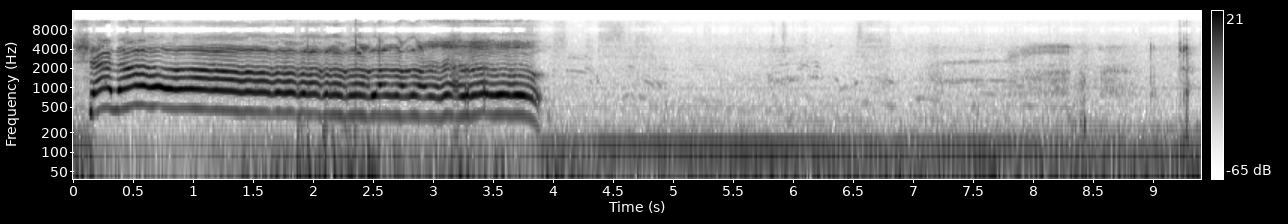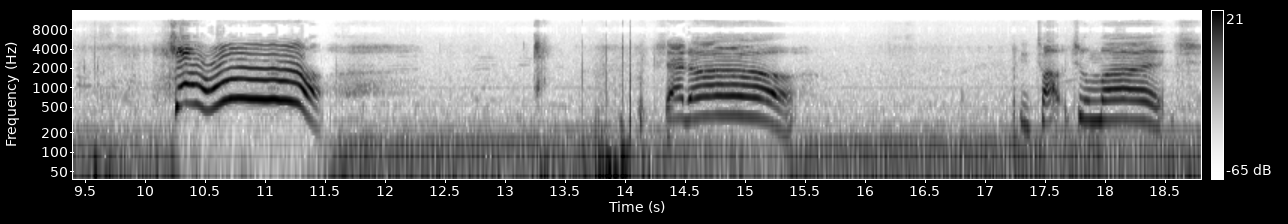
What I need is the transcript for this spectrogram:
Shut up! Shut up! Shut up! You talk too much.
